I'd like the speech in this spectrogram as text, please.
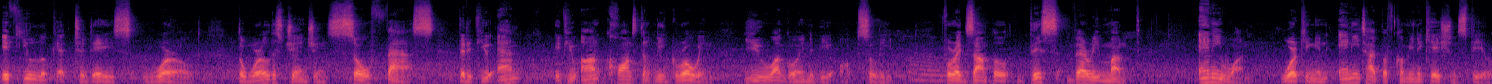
If you look at today's world, the world is changing so fast that if you aren't, if you aren't constantly growing, you are going to be obsolete. Mm. For example, this very month, anyone working in any type of communications field,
